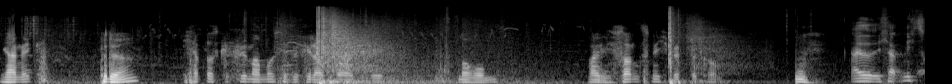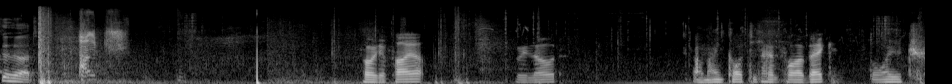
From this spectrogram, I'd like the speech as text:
Janik, Bitte? ich habe das Gefühl, man muss hier Befehl auf Deutsch geben. Warum? Weil ich sonst nicht mitbekomme. Also, ich habe nichts gehört. Hold your fire. Reload. Oh mein Gott, ich And fall back. Deutsch.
